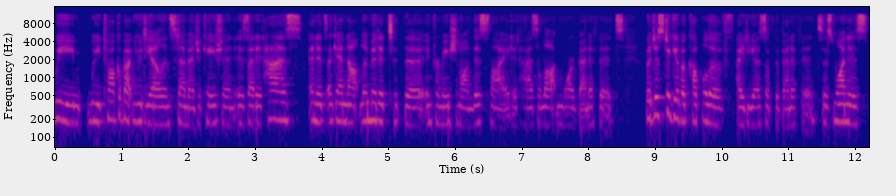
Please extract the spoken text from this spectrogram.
we we talk about UDL in STEM education is that it has, and it's again not limited to the information on this slide, it has a lot more benefits. But just to give a couple of ideas of the benefits is one is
